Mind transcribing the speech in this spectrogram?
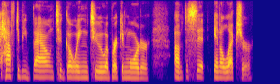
have to be bound to going to a brick and mortar um, to sit in a lecture.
